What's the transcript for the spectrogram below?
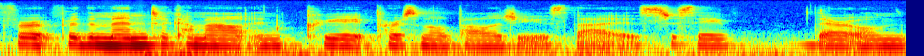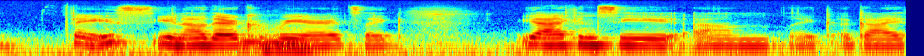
for for the men to come out and create personal apologies, that is to save their own face. You know, their Mhm. career. It's like, yeah, I can see um, like a guy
